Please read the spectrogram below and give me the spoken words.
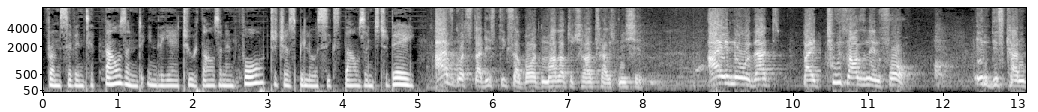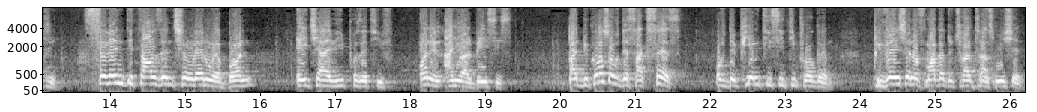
from 70,000 in the year 2004 to just below 6,000 today. I've got statistics about mother to child transmission. I know that by 2004 in this country, 70,000 children were born HIV positive on an annual basis. But because of the success of the PMTCT program, prevention of mother to child transmission,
